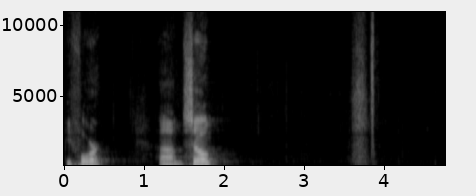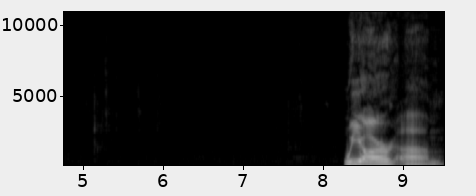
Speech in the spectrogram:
before. Um, so, We are um,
